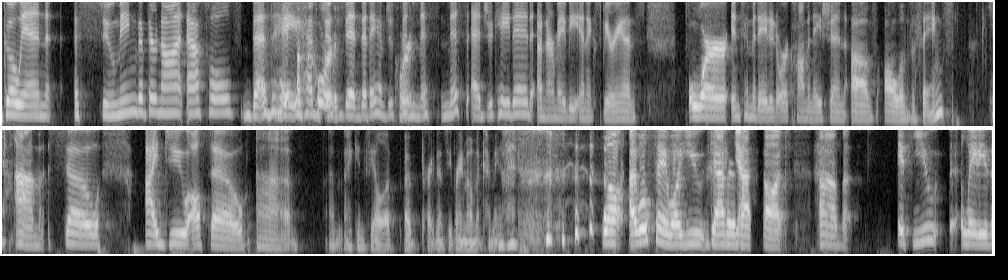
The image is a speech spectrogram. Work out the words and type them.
go in assuming that they're not assholes that they of have course. just been that they have just been mis- miseducated and are maybe inexperienced or intimidated or a combination of all of the things Yeah. um so i do also uh um, i can feel a, a pregnancy brain moment coming on well, I will say while you gather Yeah. that thought, um, if you ladies,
